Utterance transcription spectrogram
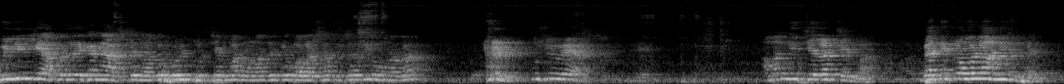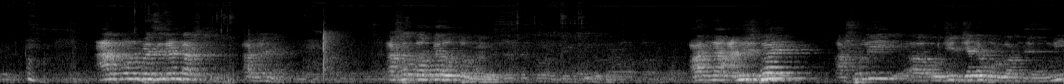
উইলিংলি আপনাদের এখানে আসছে হয়তো ফরিদপুর চেম্বার ওনাদেরকে বলার সাথে সাথেই ওনারা খুশি হয়ে আসছে আমার নিজ জেলার চেম্বার, ব্যতিক্রম হলো আনিস ভাই। আর কোন প্রেসিডেন্ট আসছে আসে না। আসার দরকার হতো না। আর না, আনিস ভাই, আসলেই যে যেটা বললাম যে উনি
